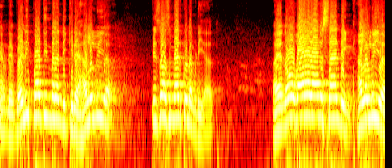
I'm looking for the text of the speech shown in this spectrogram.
என்னுடைய வெளிப்பாட்டின் மேலே நிக்கிறேன். ஹலோலியோ பிசாசு மேற்கொள்ள முடியாது. ஐ நோ where ஐ ஆம் standing hallelujah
